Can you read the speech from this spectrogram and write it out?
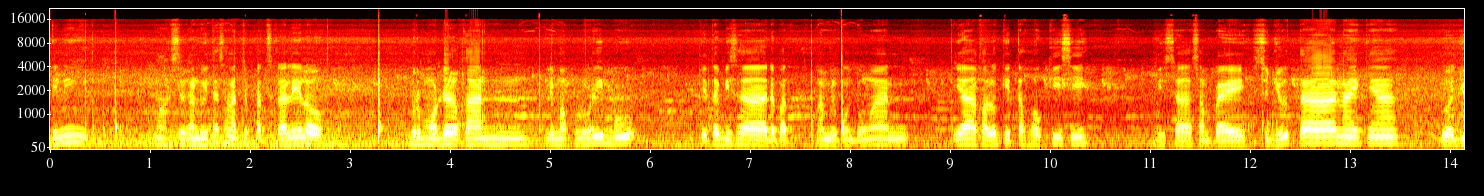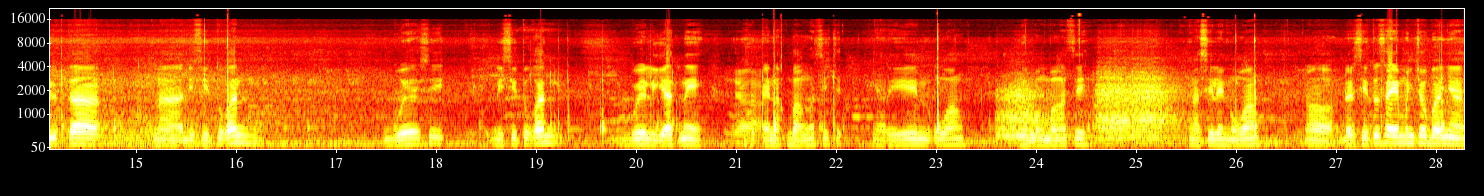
ini menghasilkan duitnya sangat cepat sekali loh. Bermodalkan 50.000 ribu kita bisa dapat ambil keuntungan. Ya kalau kita hoki sih bisa sampai sejuta naiknya 2 juta. Nah di situ kan gue sih di situ kan gue lihat nih Ya. enak banget sih nyariin uang. Gampang banget sih ngasilin uang. Oh dari situ saya mencobanya.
